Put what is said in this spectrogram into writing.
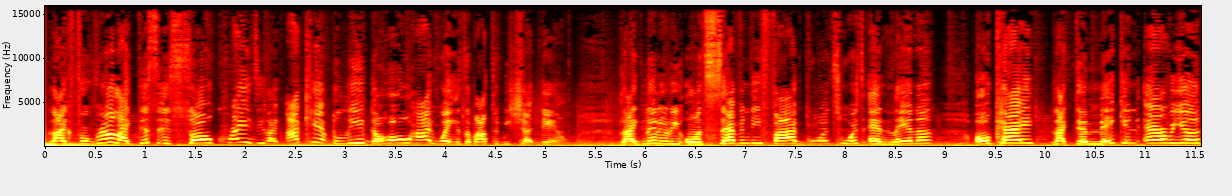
Like for real, like this is so crazy. Like I can't believe the whole highway is about to be shut down. Like literally on 75 going towards Atlanta okay? Like the Macon area,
